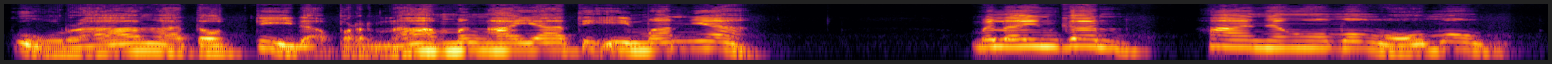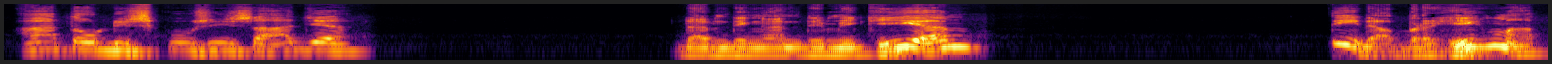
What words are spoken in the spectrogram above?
kurang atau tidak pernah menghayati imannya, melainkan hanya ngomong-ngomong atau diskusi saja. Dan dengan demikian, tidak berhikmat.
